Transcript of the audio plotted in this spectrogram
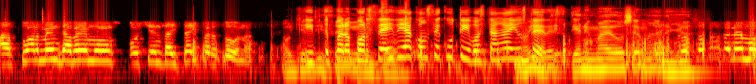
Actualmente habemos 86 personas. Y- pero por seis días consecutivos están ahí No, ustedes. ti- tienen más de dos semanas ya. Nosotros tenemos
